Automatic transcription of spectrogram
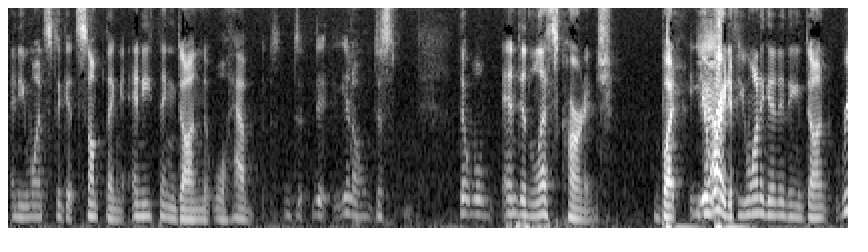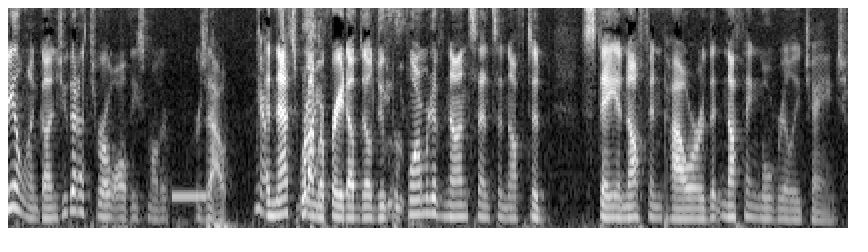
and he wants to get something, anything done that will have you know, just that will end in less carnage. But you're Yeah. right, if you want to get anything done real on guns, you got to throw all these motherfuckers out. And that's what I'm afraid of. They'll do performative nonsense enough to stay enough in power that nothing will really change.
